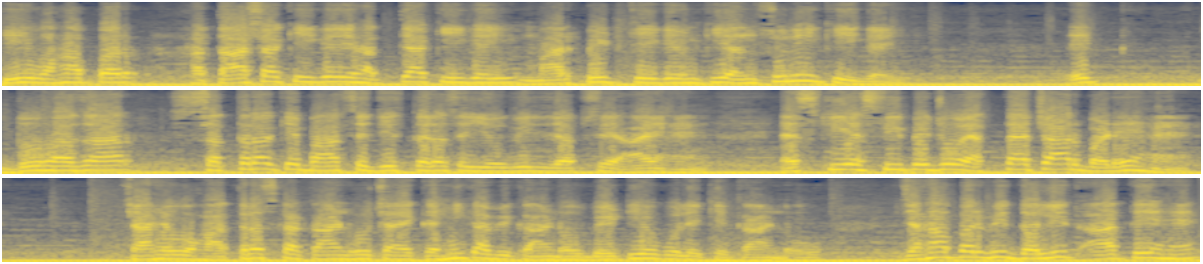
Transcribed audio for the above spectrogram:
की वहाँ पर हताशा की गई, हत्या की गई, मारपीट की गई, उनकी अनसुनी की गई, एक 2017 के बाद से जिस तरह से योगी जी जब से आए हैं एस टी पे जो अत्याचार बढ़े हैं, चाहे वो हाथरस का कांड हो, चाहे कहीं का भी कांड हो, बेटियों को लेके कांड हो जहाँ पर भी दलित आते हैं,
